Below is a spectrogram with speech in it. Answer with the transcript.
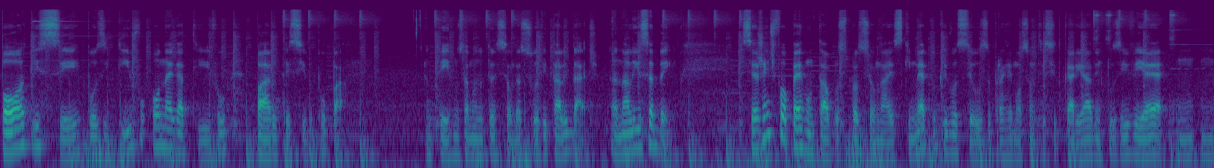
pode ser positivo ou negativo para o tecido pulpar, em termos da manutenção da sua vitalidade. Analisa bem. Se a gente for perguntar para os profissionais que método que você usa para remoção de tecido cariado, inclusive é um, um,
